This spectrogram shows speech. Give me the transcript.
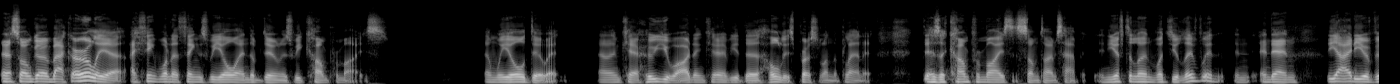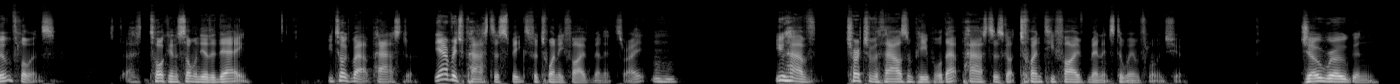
and that's why I'm going back earlier. I think one of the things we all end up doing is we compromise and we all do it. I don't care who you are. I don't care if you're the holiest person on the planet. There's a compromise that sometimes happens, and you have to learn what you live with. And, and then the idea of influence. I was talking to someone the other day. You talk about a pastor. The average pastor speaks for 25 minutes, right? Mhm. You have church of a thousand people. That pastor's got 25 minutes to influence you. Joe Rogan,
